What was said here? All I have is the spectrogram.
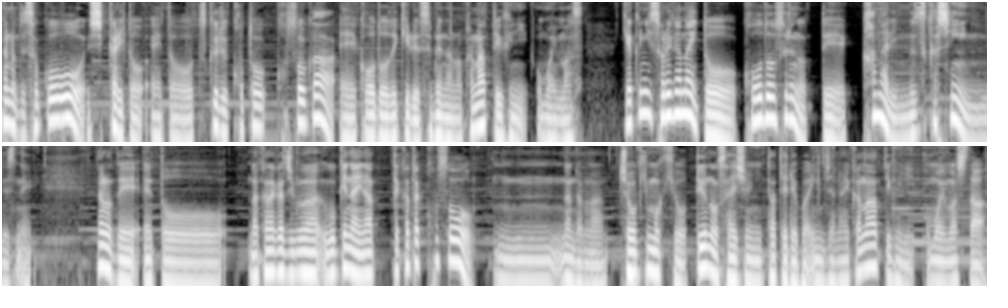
なのでそこをしっかりと,、えーと、作ることこそが、えー、行動できる術なのかなというふうに思います。逆にそれがないと行動するのってかなり難しいんですね。なので、えっ、ー、と、なかなか自分は動けないなって方こそ、うん、なんだろうな、長期目標っていうのを最初に立てればいいんじゃないかなっていうふうに思いました。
